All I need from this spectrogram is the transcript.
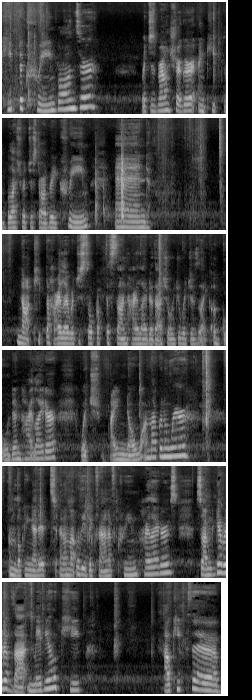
keep the cream bronzer, which is brown sugar, and keep the blush, which is strawberry cream. And not keep the highlighter, which is Soak Up the Sun highlighter that I showed you, which is like a golden highlighter, which I know I'm not going to wear. I'm looking at it, and I'm not really a big fan of cream highlighters. So I'm gonna get rid of that. Maybe I'll keep I'll keep the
